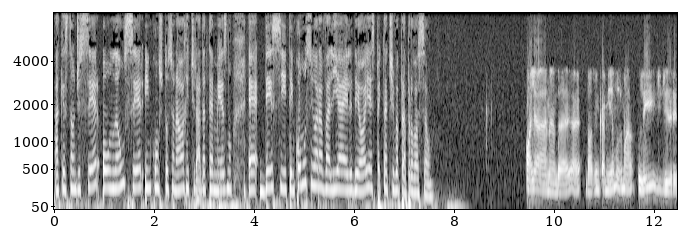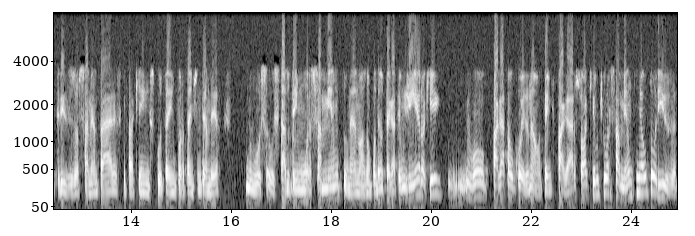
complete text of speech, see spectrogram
a questão de ser ou não ser inconstitucional a retirada até mesmo é, desse item. Como o senhor avalia a LDO e a expectativa para aprovação? Olha, Ananda, é, nós encaminhamos uma lei de diretrizes orçamentárias, que para quem escuta é importante entender. O, Estado tem um orçamento, né? Nós não podemos pegar, tem um dinheiro aqui, vou pagar tal coisa. Não, tenho que pagar só aquilo que o orçamento me autoriza.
